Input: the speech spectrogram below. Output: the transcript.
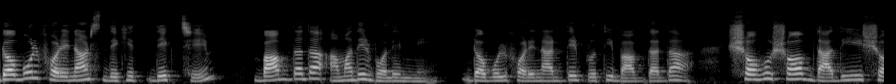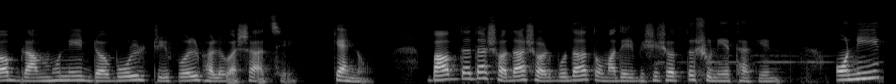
ডবল ফরেনার্স দেখে, দেখছে, বাপদাদা আমাদের বলেননি। ডবল ফরেনারদের প্রতি বাপদাদা সহ সব দাদি, সব ব্রাহ্মণের ডবল, ট্রিপল ভালোবাসা আছে। কেন? বাপদাদা সদা সর্বদা তোমাদের বিশেষত্ব শুনিয়ে থাকেন। অনেক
